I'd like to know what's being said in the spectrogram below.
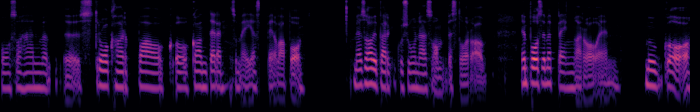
och så här eh, stråkharpa och, och kantele som Eija spelar på. Men så har vi perkussioner som består av en påse med pengar och en mugg och,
